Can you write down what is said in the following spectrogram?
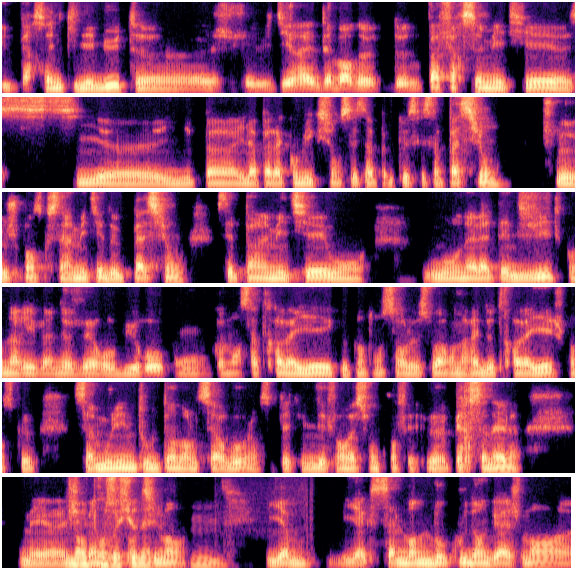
une personne qui débute, euh, je lui dirais d'abord de, de, ne pas faire ce métier euh, si euh, il n'est pas, il n'a pas la conviction que c'est sa passion. Je, je pense que c'est un métier de passion. C'est pas un métier où on, où on a la tête vide, qu'on arrive à 9 heures au bureau, qu'on commence à travailler et que quand on sort le soir, on arrête de travailler. Je pense que ça mouline tout le temps dans le cerveau. Alors c'est peut-être une déformation personnelle, mais j'ai le sentiment. Hmm. Il y a, il y a que ça demande beaucoup d'engagement.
